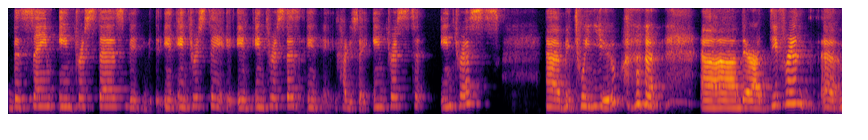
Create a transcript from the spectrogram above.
the same interests in interests in how do you say interest interests uh, between you. uh, there are different uh,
